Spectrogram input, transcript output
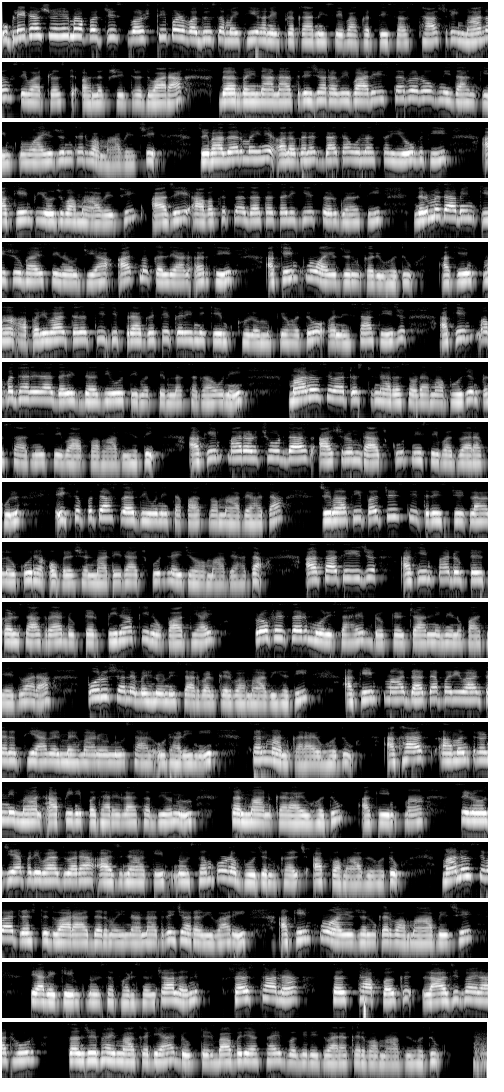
ઉપલેટા શહેરમાં પચીસ વર્ષથી પણ વધુ સમયથી અનેક પ્રકારની સેવા કરતી સંસ્થા શ્રી માનવ સેવા ટ્રસ્ટ અન્નક્ષેત્ર દ્વારા દર મહિનાના ત્રીજા રવિવારે સર્વરોગ નિદાન કેમ્પનું આયોજન કરવામાં આવે છે, જેમાં દર મહિને અલગ અલગ દાતાઓના સહયોગથી આ કેમ્પ યોજવામાં આવે છે. આજે આ વખતના દાતા તરીકે સ્વર્ગવાસી નર્મદાબેન કેશુભાઈ સિનોજીયા આત્મકલ્યાણ અર્થે આ કેમ્પનું આયોજન કર્યું હતું. આ કેમ્પમાં આ પરિવાર તરફથી દીપ પ્રાગટ્ય કરીને કેમ્પ ખુલ્લો મૂક્યો હતો અને સાથે જ આ કેમ્પમાં પધારેલા દરેક દર્દીઓ તેમજ તેમના સગાઓને માનવ સેવા ટ્રસ્ટના રસોડામાં ભોજન પ્રસાદની સેવા આપવામાં આવી હતી. આ કેમ્પમાં રણછોડદાસ આશ્રમ રાજકોટની સેવા દ્વારા કુલ એકસો પચાસ દર્દીઓને તપાસવામાં આવ્યા હતા, જેમાંથી પચીસથી ત્રીસ જેટલા લોકોના ઓપરેશન માટે રાજકોટ લઈ જવામાં આવ્યા હતા. આ સાથે જ આ કેમ્પમાં doctor Kansagara, doctor Pinakin Upadhyay professor Mori સાહેબ ડોક્ટર ચાંદનીબેન ઉપાધ્યાય દ્વારા પુરુષ અને બહેનોની સારવાર કરવામાં આવી હતી. આ કેમ્પમાં દાતા પરિવાર તરફથી આવેલ મહેમાનોનું સાલ ઉઢાડીને સન્માન કરાયું હતું. આ ખાસ આમંત્રણને માન આપીને પધારેલા સભ્યોનું સન્માન કરાયું હતું. આ કેમ્પમાં સિણોજિયા પરિવાર દ્વારા આજના કેમ્પનો સંપૂર્ણ ભોજન ખર્ચ આપવામાં આવ્યો હતો. માનવ સેવા ટ્રસ્ટ દ્વારા દર મહિનાના ત્રીજા રવિવારે આ કેમ્પનું આયોજન કરવામાં આવે છે. ત્યારે કેમ્પનું સફળ સંચાલન સંસ્થાના સંસ્થાપક લાલજીભાઈ રાઠોડ, સંજયભાઈ માકડિયા, ડોક્ટર બાબરિયા સાહેબ વગેરે દ્વારા કરવામાં આવ્યું હતું.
